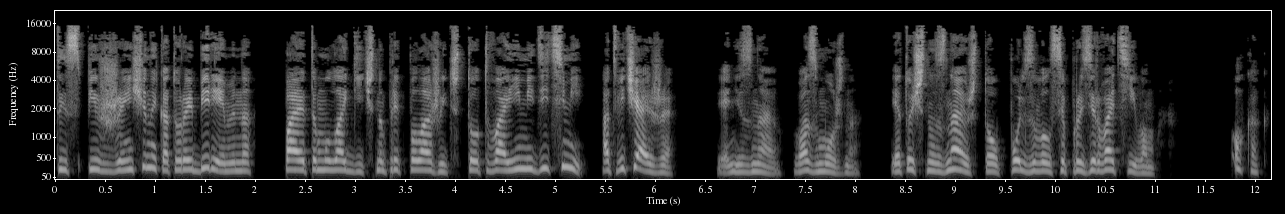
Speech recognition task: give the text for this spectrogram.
Ты спишь с женщиной, которая беременна, поэтому логично предположить, что твоими детьми. Отвечай же. Я не знаю. Возможно. Я точно знаю, что пользовался презервативом. О как!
